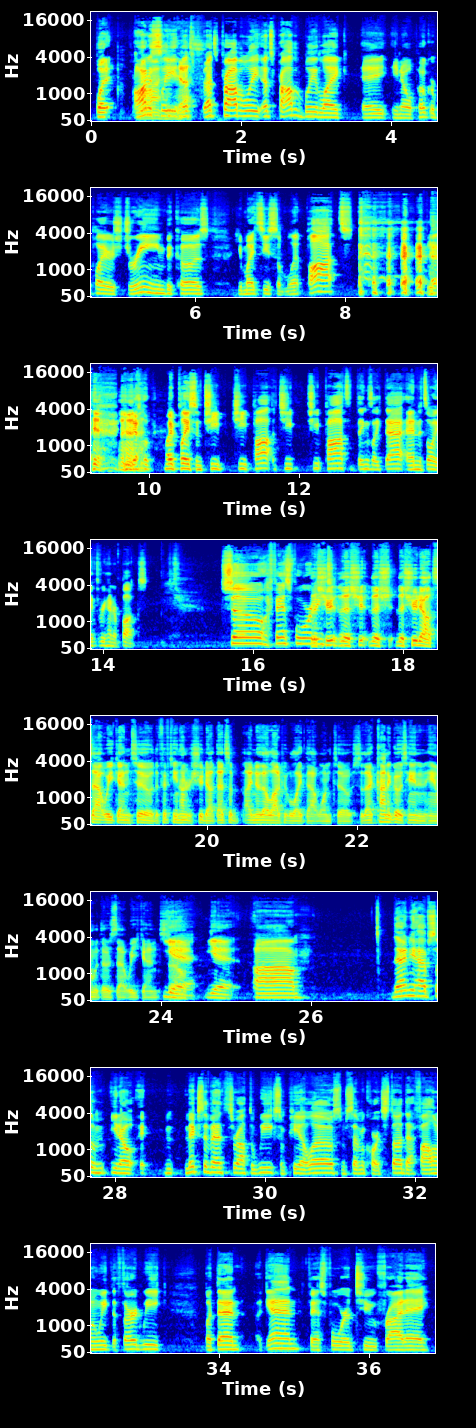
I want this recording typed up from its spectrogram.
But honestly, yes. that's that's probably that's probably like a you know a poker player's dream because you might see some limp pots. you know, might play some cheap, cheap pot, cheap, cheap pots and things like that, and it's only three hundred bucks. So fast forward the shoot, the, the, shoot, the, sh- the shootouts that weekend too. The fifteen hundred shootout. That's a I know that a lot of people like that one too. So that kind of goes hand in hand with those that weekend. So. Yeah, yeah. Um, then you have some you know mixed events throughout the week. Some PLO, some seven card stud that following week, the third week. But then again. Fast forward to Friday.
